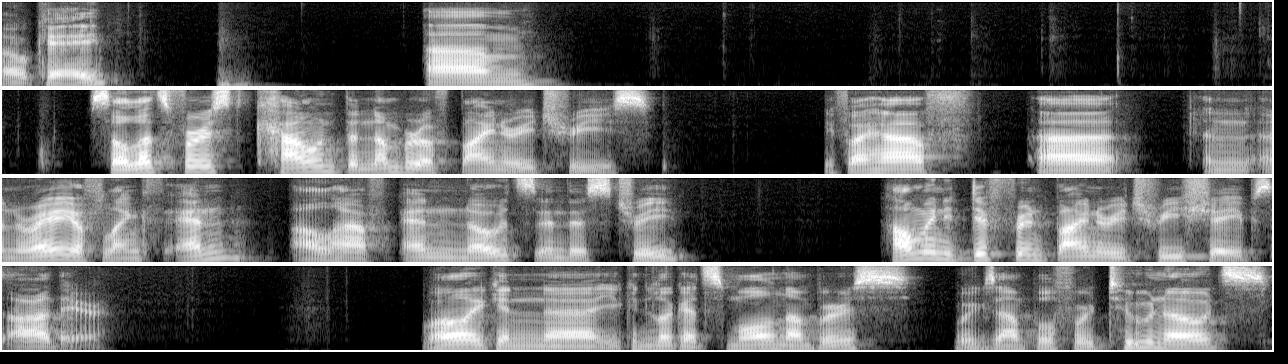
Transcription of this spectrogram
Okay. Um, so let's first count the number of binary trees. If I have uh, an, an array of length n, I'll have n nodes in this tree. How many different binary tree shapes are there? Well, you can, uh, you can look at small numbers for example, for two nodes,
